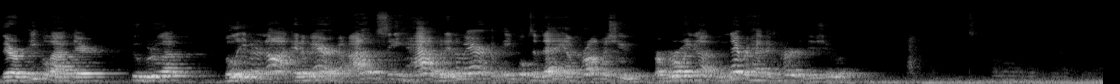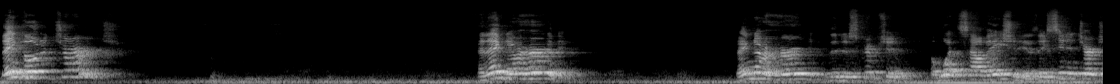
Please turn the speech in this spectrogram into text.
There are people out there who grew up, believe it or not, in America. I don't see how, but in America, people today, I promise you, are growing up never having heard of Yeshua. They go to church. And they've never heard of him. They've never heard the description of what salvation is. They sit in church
